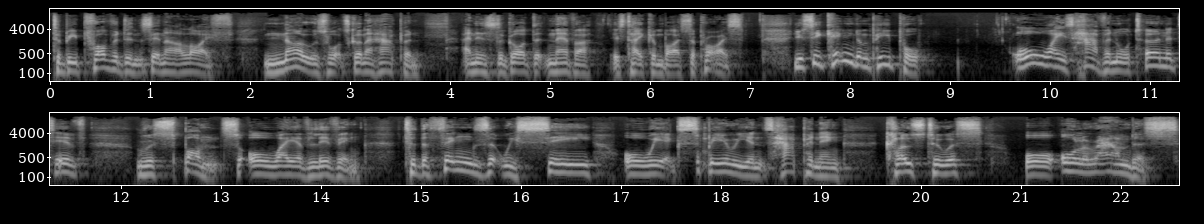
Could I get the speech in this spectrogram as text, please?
to be providence in our life knows what's going to happen and is the God that never is taken by surprise. You see, kingdom people always have an alternative response or way of living to the things that we see or we experience happening close to us or all around us.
